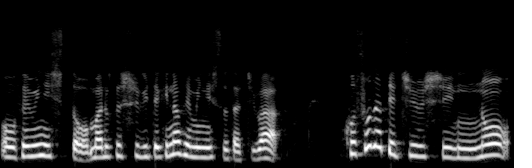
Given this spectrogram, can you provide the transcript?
フェミニストマルクス主義的なフェミニストたちは子育て中心の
